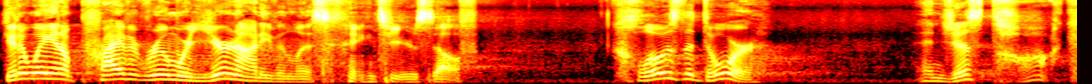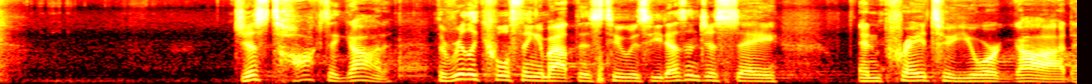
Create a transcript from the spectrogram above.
Get away in a private room where you're not even listening to yourself. Close the door and just talk. Just talk to God. The really cool thing about this, too, is he doesn't just say, and pray to your God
